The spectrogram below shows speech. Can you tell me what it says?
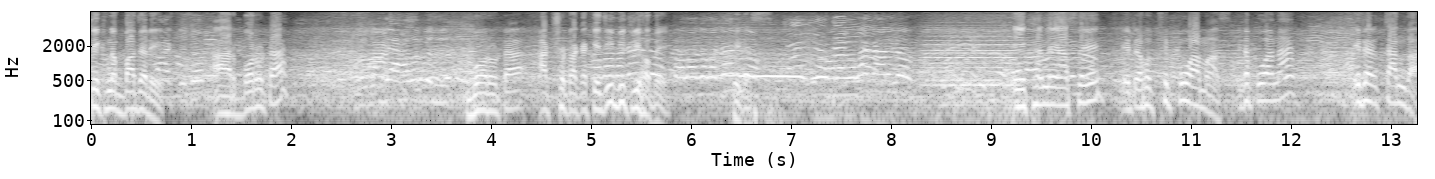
টেকনাফ বাজারে। আর বড়টা বড়টা আটশো টাকা কেজি বিক্রি হবে। ঠিক আছে। এখানে আছে এটা হচ্ছে পোয়া মাছ। এটা পোয়া না এটার চান্দা।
